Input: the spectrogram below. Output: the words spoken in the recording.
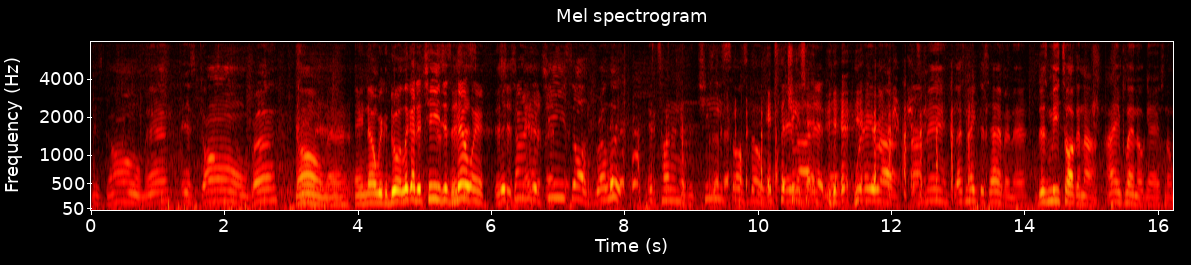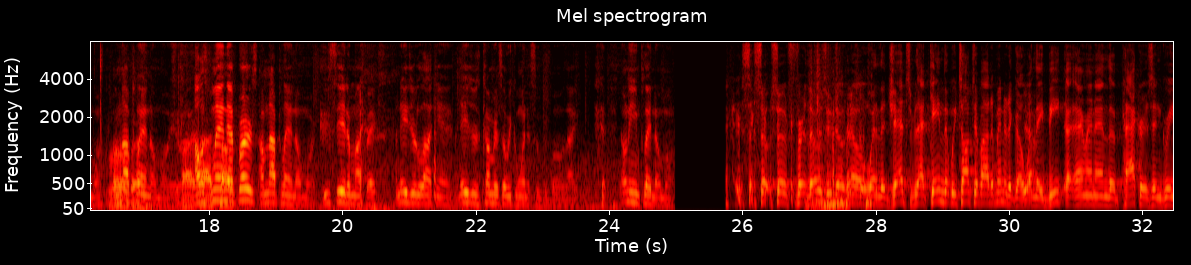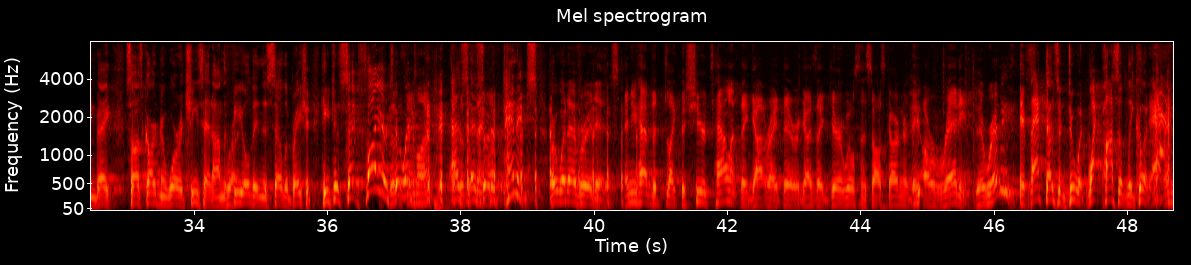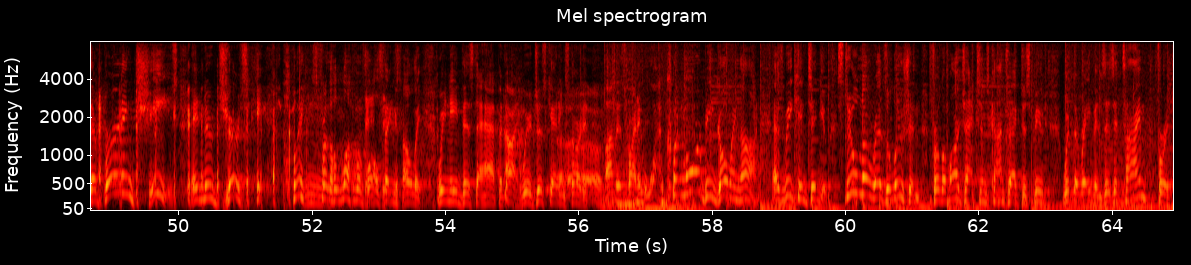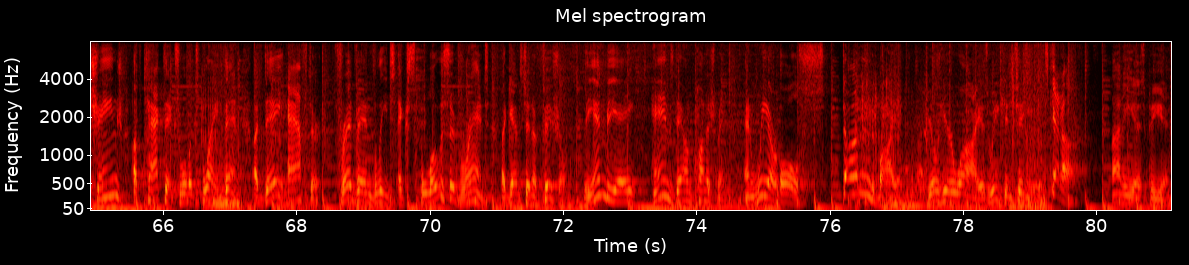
It's gone, man. It's gone, bruh. Gone, man. Ain't nothing we can do. It. Look at the cheese, it's This melting. this It's is turning to cheese sauce, bro. Look, it's turning to the cheese sauce, though. It's the A-Rod cheese head. that, man. Where A-Rod? Nah, let's make this happen, man. This me talking now. I ain't playing no games no more. I'm not bro. playing no more. A-Rod. Five, I was five, playing talk. that first. I'm not playing no more. You see it in my face. I need you to lock in. I need you to come here so we can win the Super Bowl. Like, don't even play no more. So, so, so for those who don't know, when the Jets, that game that we talked about a minute ago, when they beat uh, Aaron and the Packers in Green Bay, Sauce Gardner wore a cheesehead on the field in the celebration. He just set fire to it as, Is that the as sort one? of penance or whatever it is. And you have the like the sheer talent they got right there with guys like Garrett Wilson and Sauce Gardner. They are ready. They're ready. If that doesn't do it, what possibly could? Aaron, they're burning cheese in New Jersey. Please, for the love of all things holy, we need this to happen. All right, we're just getting started on this Friday. What, could more be going on as we continue? Still no resolution for Lamar Jackson's contract dispute with the Ravens. Is it time for a change of tactics? We'll explain. Then, a day after Fred VanVleet's explosive rant against an official, the NBA hands down punishment, and we are all stunned by it. You'll hear why as we continue. Let's get up on ESPN.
